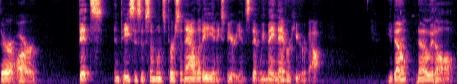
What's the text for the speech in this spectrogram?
There are bits and pieces of someone's personality and experience that we may never hear about. You don't know it all.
